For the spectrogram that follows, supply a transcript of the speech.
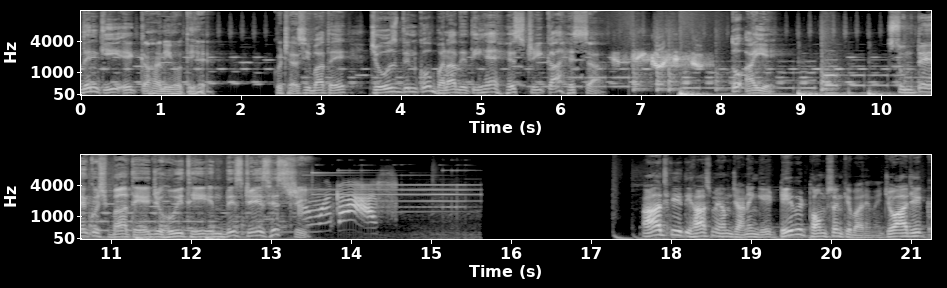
दिन की एक कहानी होती है। कुछ ऐसी बातें जो उस दिन को बना देती हैं हिस्ट्री का हिस्सा। तो आइए सुनते हैं कुछ बातें जो हुई थी इन दिस डेज़ हिस्ट्री. आज के इतिहास में हम जानेंगे डेविड थॉमसन के बारे में जो आज एक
